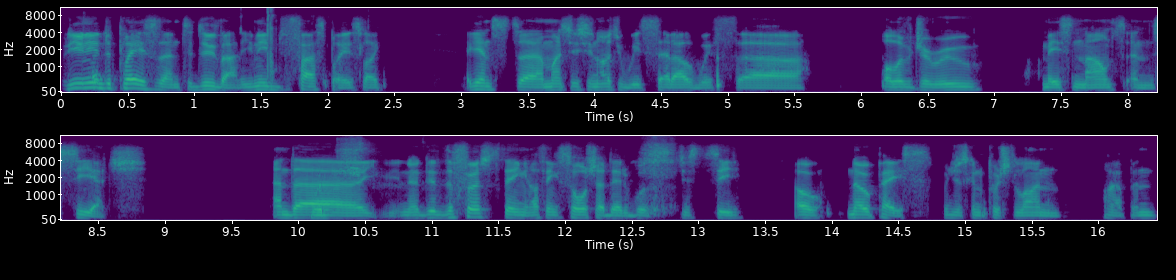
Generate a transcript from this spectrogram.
But you need the place then to do that. You need fast players. Like against uh, Manchester United, we set out with uh, Oliver Giroud, Mason Mount, and Ziyech. And uh, Which... you know, the, the, first thing I think Solskjaer did was just see, oh, no pace. We're just going to push the line up. And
